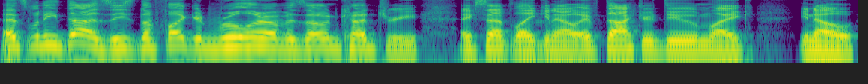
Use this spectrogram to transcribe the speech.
That's what he does. He's the fucking ruler of his own country. Except, like, mm-hmm. you know, if Doctor Doom, like, you know,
